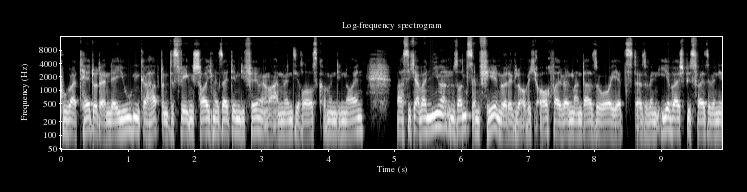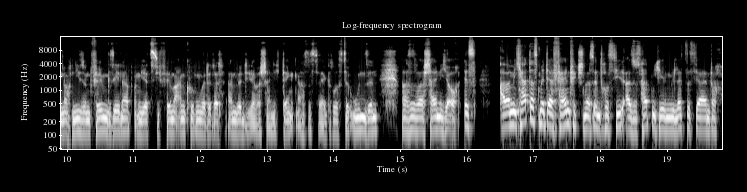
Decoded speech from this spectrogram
Pubertät oder in der Jugend gehabt und deswegen schaue ich mir seitdem die Filme immer an, wenn sie rauskommen, die neuen. Was ich aber niemandem sonst empfehlen würde, glaube ich auch, weil wenn man da so jetzt, also wenn ihr beispielsweise, wenn ihr noch nie so einen Film gesehen habt und jetzt die Filme angucken würdet, dann würdet ihr wahrscheinlich denken, das ist der größte Unsinn, was es wahrscheinlich auch ist. Aber mich hat das mit der Fanfiction, das interessiert, also es hat mich irgendwie letztes Jahr einfach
